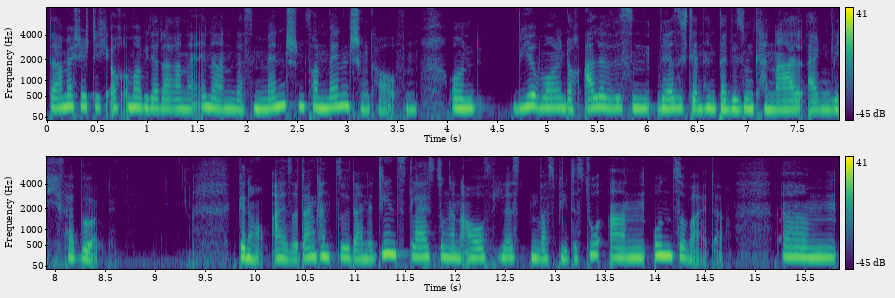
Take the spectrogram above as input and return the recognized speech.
da möchte ich dich auch immer wieder daran erinnern, dass Menschen von Menschen kaufen. Und wir wollen doch alle wissen, wer sich denn hinter diesem Kanal eigentlich verbirgt. Genau, also dann kannst du deine Dienstleistungen auflisten, was bietest du an und so weiter. Ähm,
